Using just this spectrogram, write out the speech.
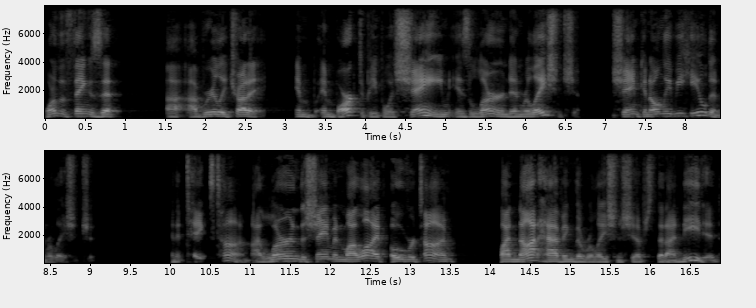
one of the things that uh, I really try to em- embark to people is shame is learned in relationship. Shame can only be healed in relationship, and it takes time. I learned the shame in my life over time by not having the relationships that I needed.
